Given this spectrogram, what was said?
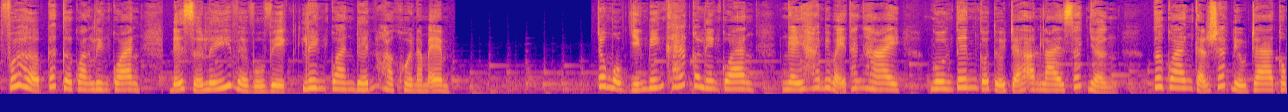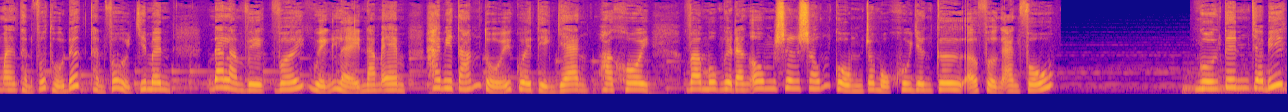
phối hợp các cơ quan liên quan để xử lý về vụ việc liên quan đến Hoa Khôi Nam Em. Trong một diễn biến khác có liên quan, ngày 27 tháng 2, nguồn tin của tuổi trẻ online xác nhận cơ quan cảnh sát điều tra công an thành phố Thủ Đức, thành phố Hồ Chí Minh đang làm việc với Nguyễn Lệ Nam Em, 28 tuổi quê Tiền Giang, Hoa Khôi và một người đàn ông sinh sống cùng trong một khu dân cư ở phường An Phú. Nguồn tin cho biết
